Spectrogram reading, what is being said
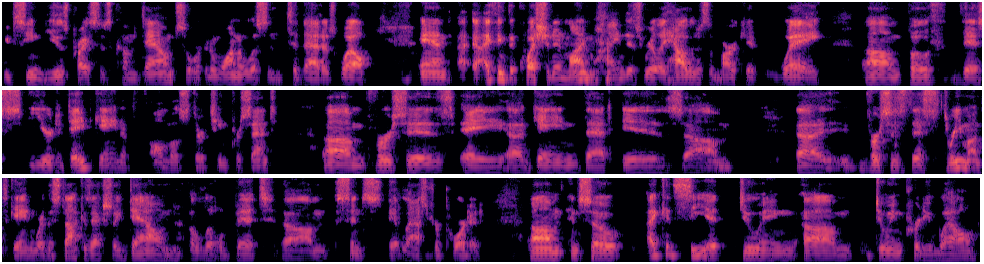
We've seen used prices come down, so we're going to want to listen to that as well. And I, I, think the question in my mind is really how does the market weigh um, both this year-to-date gain of almost 13 percent um, versus a, a, gain that is um, uh, versus this three month gain where the stock is actually down a little bit um, since it last reported. Um, and so I could see it doing um, doing pretty well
